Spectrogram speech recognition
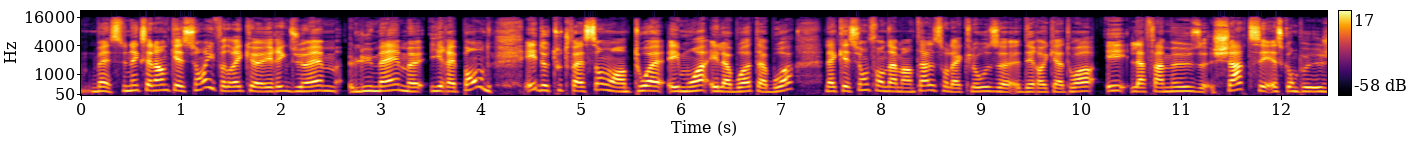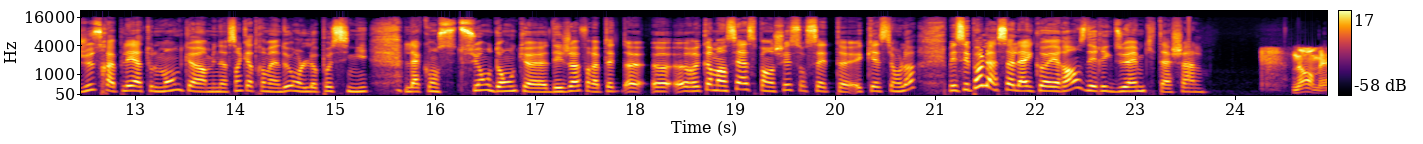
Ben, c'est une excellente question. Il faudrait que Éric Duhem lui-même y réponde. Et de toute façon, en toi et moi et la boîte à bois, la question fondamentale sur la clause dérogatoire et la fameuse charte, c'est est-ce qu'on peut juste rappeler à tout le monde qu'en 1982, on l'a pas signé la Constitution. Donc, euh, déjà, il faudrait peut-être euh, euh, recommencer à se pencher sur cette question-là. Mais c'est pas la seule incohérence d'Éric Duhem qui t'achale. Non, mais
